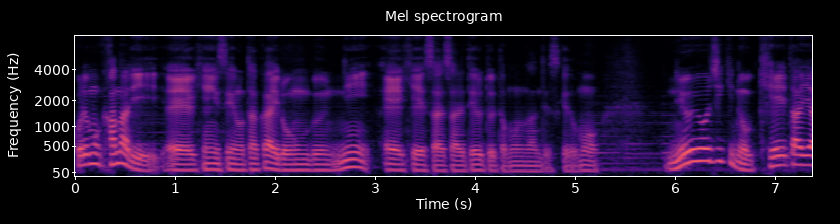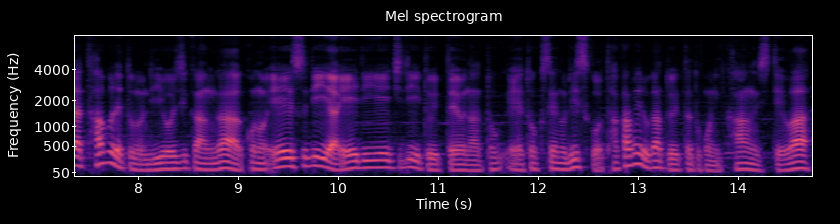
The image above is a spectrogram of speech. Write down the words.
これもかなり、えー、権威性の高い論文に、えー、掲載されているといったものなんですけども乳幼児期の携帯やタブレットの利用時間がこの ASD や ADHD といったようなと、えー、特性のリスクを高めるかといったところに関しては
